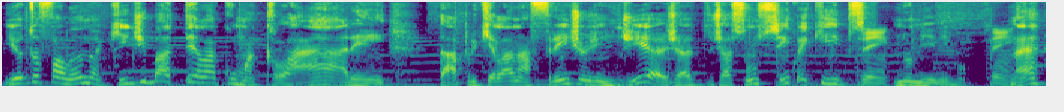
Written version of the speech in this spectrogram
e eu tô falando aqui de bater lá com uma McLaren, tá? Porque lá na frente, hoje em dia, já, já são cinco equipes, Sim. no mínimo, Sim. né?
